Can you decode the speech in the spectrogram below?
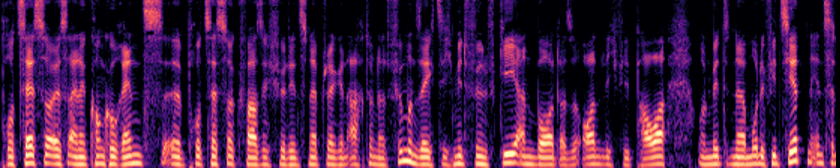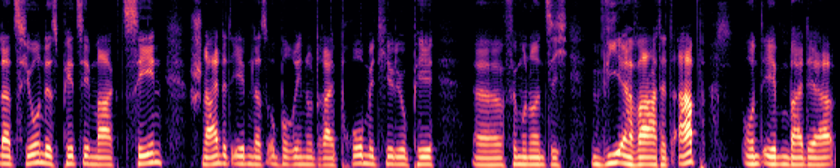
Prozessor ist, eine Konkurrenzprozessor äh, quasi für den Snapdragon 865 mit 5G an Bord, also ordentlich viel Power. Und mit einer modifizierten Installation des PC Mark 10 schneidet eben das Oppo Reno 3 Pro mit Helio P 95 äh, wie erwartet ab. Und eben bei der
